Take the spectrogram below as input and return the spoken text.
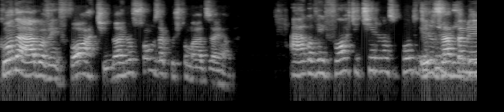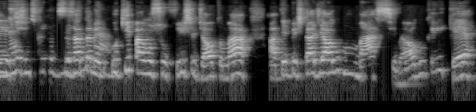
Quando a água vem forte, nós não somos acostumados a ela a água vem forte e tira o nosso ponto de Exatamente. né? A gente fica Exatamente. O que para um surfista de alto mar, a tempestade é algo máximo, é algo que ele quer.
